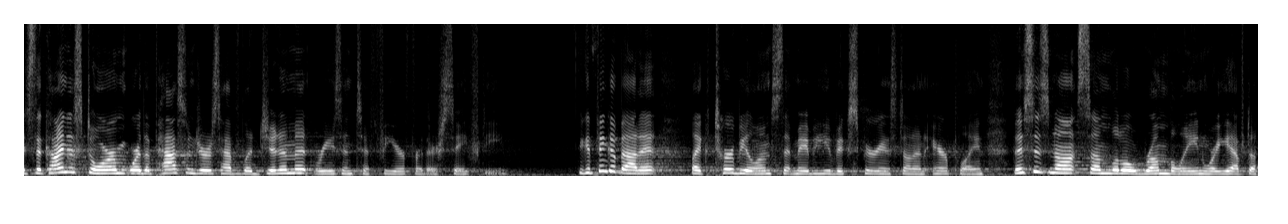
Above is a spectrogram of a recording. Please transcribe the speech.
It's the kind of storm where the passengers have legitimate reason to fear for their safety. You can think about it like turbulence that maybe you've experienced on an airplane. This is not some little rumbling where you have to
